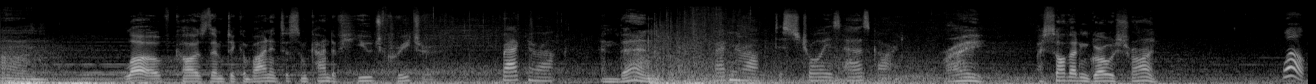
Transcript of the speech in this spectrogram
um... love caused them to combine into some kind of huge creature. Ragnarok. And then... Ragnarok destroys Asgard. Right. I saw that in Groa's shrine. Well,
